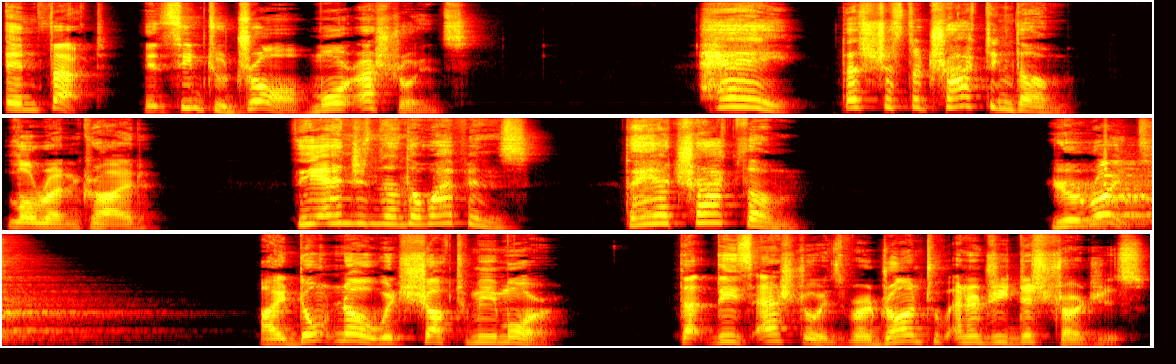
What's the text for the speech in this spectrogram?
In fact, it seemed to draw more asteroids. Hey, that's just attracting them! Loren cried. The engines and the weapons! They attract them! You're right! I don't know which shocked me more that these asteroids were drawn to energy discharges,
